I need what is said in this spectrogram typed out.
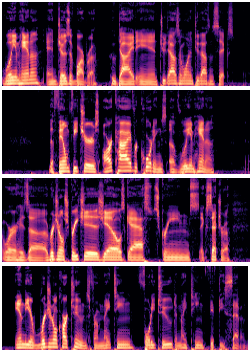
William Hanna and Joseph Barbera, who died in 2001 and 2006. The film features archive recordings of William Hanna, where his uh, original screeches, yells, gasps, screams, etc., in the original cartoons from 1942 to 1957.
